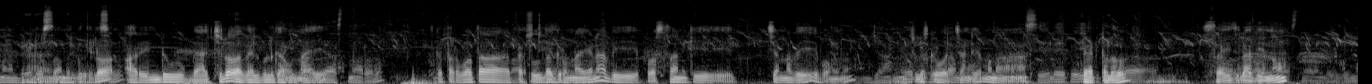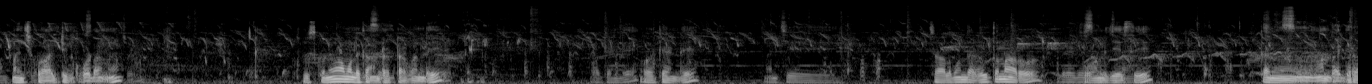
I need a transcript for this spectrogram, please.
మన బ్రీడర్స్ అందరికీ వీటిలో తెలుసు. ఆ రెండు బ్యాచ్లో అవైలబుల్గా ఉన్నాయి. చేస్తున్నారు. ఇంకా తర్వాత పెట్టల దగ్గర ఉన్నాయి కానీ అవి ప్రస్తుతానికి చిన్నవి ఇవ్వము. చూసుకోవచ్చండి మన పెట్టలు సైజులు అవిను మంచి క్వాలిటీలు కూడాను. చూసుకుని మమ్మల్ని కాంటాక్ట్ అవ్వండి. ఓకే అండి. ఓకే అండి. మంచి చాలామంది అడుగుతున్నారు ఫోన్లు చేసి. కానీ మన దగ్గర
